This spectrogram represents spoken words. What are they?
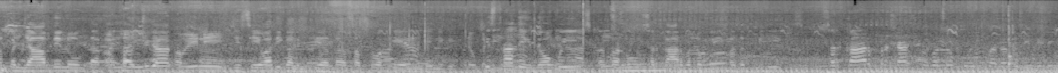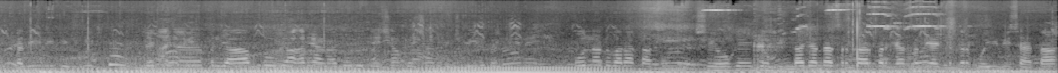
ਅ, ਪੰਜਾਬ ਦੇ ਲੋਕ ਤਾਂ ਪਹਿਲਾਂ ਹੀ ਕੋਈ ਨਹੀਂ। ਜੇ ਸੇਵਾ ਦੀ ਗੱਲ ਕੀਤੀ ਆ ਤਾਂ ਸਭ ਤੋਂ ਅੱਗੇ ਹੁੰਦੇ ਨੇਗੇ। ਕਿਸ ਤਰ੍ਹਾਂ ਦੇਖਦੇ ਹੋ ਕੋਈ ਤੁਹਾਨੂੰ ਸਰਕਾਰ ਵੱਲੋਂ ਕੋਈ ਮਦਦ ਮਿਲੀ ਹੈ? ਸਰਕਾਰ ਪ੍ਰਸ਼ਾਸਨ ਵੱਲੋਂ ਕੋਈ ਮਦਦ ਨਹੀਂ ਮਿਲੀ, ਕਦੀ ਵੀ ਜ਼ਿੰਦਗੀ ਲੇਕਿਨ ਪੰਜਾਬ ਤੋਂ ਜਾਂ ਹਰਿਆਣਾ ਤੋਂ ਜੋ ਦੇਸ਼ਾਂ ਵਿਦੇਸ਼ਾਂ ਦੇ ਵਿੱਚ ਵੀਰ ਬੈਠੇ ਨੇ, ਉਹਨਾਂ ਦੁਆਰਾ ਕਾਫੀ ਸਹਿਯੋਗ ਹੈ ਜੋ ਕੀਤਾ ਜਾਂਦਾ। ਸਰਕਾਰ, ਪ੍ਰਸ਼ਾਸਨ ਦੇ ਅੱਜ ਤੱਕ ਕੋਈ ਵੀ ਸਹਾਇਤਾ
